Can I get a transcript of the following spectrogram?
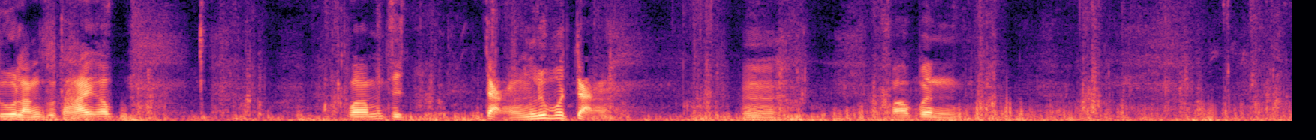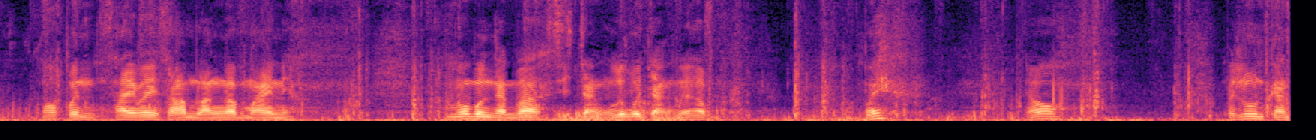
ดูหลังสุดท้ายครับ ว่ามันจะจังหรือว่าจังเออมาเป็นมาเป็นใช้ไว้สามหลังครับไม้เนี่ยมาเบิ่งกันว่าสิจังหรือว่าจังนะครับ ไปเดี๋ยวไปรุ่นกัน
